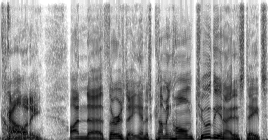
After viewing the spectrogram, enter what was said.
Colony. on uh, Thursday and is coming home to the United States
